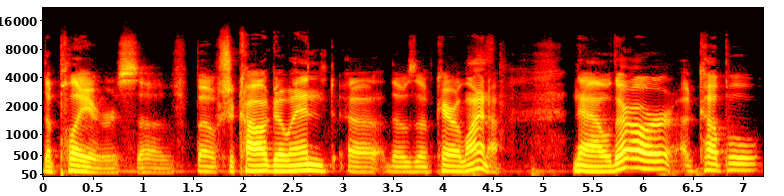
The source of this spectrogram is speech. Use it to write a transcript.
the players of both Chicago and uh, those of Carolina. Now, there are a couple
